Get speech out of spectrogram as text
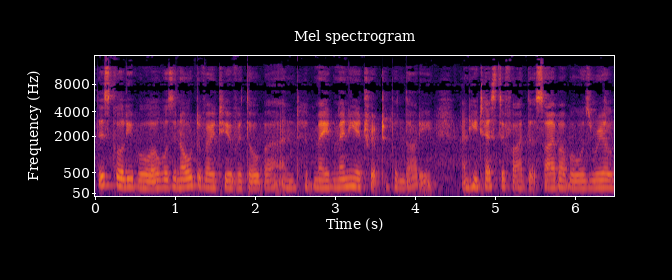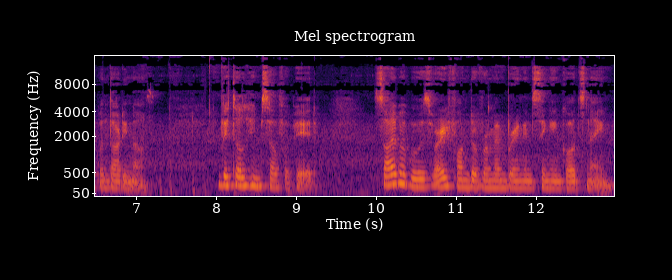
This Golibua was an old devotee of Vithoba and had made many a trip to Pandhari, and he testified that Sai Baba was real Pandharinath. Vittal himself appeared. Sai Baba was very fond of remembering and singing God's name.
